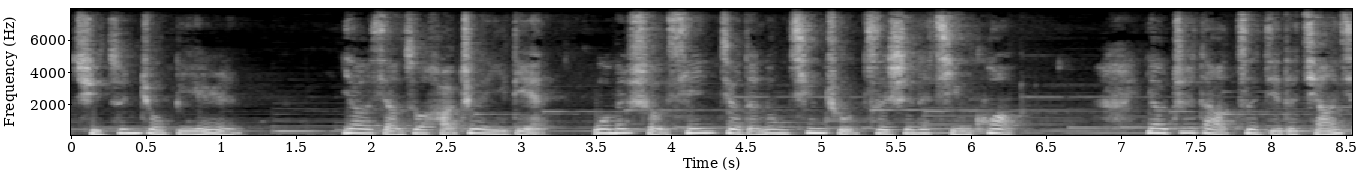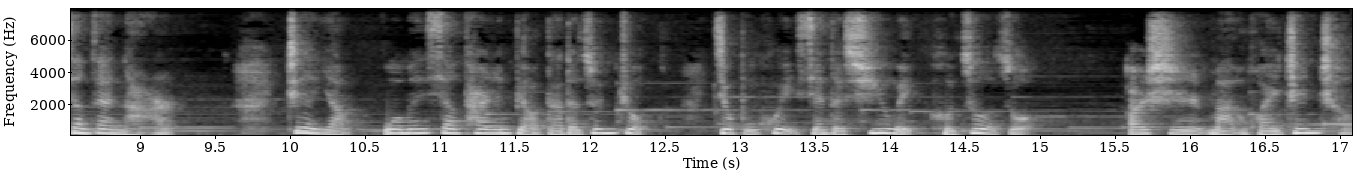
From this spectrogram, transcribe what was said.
去尊重别人。要想做好这一点，我们首先就得弄清楚自身的情况，要知道自己的强项在哪儿。这样，我们向他人表达的尊重就不会显得虚伪和做作，而是满怀真诚。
